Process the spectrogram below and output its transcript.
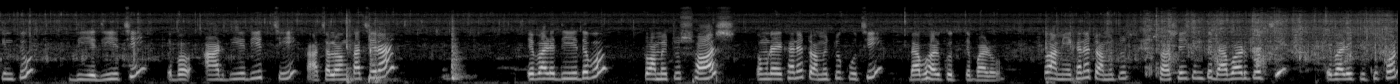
কিন্তু দিয়ে দিয়েছি। এবং আর দিয়ে দিচ্ছি কাঁচা লঙ্কা চেরা। এবারে দিয়ে দেব টমেটো সস। তোমরা এখানে টমেটো কুচি ব্যবহার করতে পারো। তো আমি এখানে টমেটো সসেই কিন্তু ব্যবহার করছি। এবারে কিছুক্ষণ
